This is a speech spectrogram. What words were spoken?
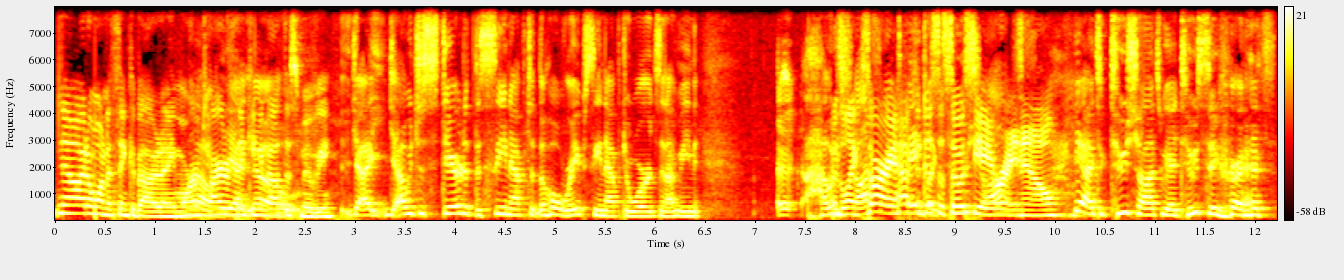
no, I don't want to think about it anymore. I'm No, tired of yeah, thinking no. about this movie. Yeah, I, I was just stared at the scene after the whole rape scene afterwards, and I mean, uh, how I was like, sorry, I have to take? Like, two disassociate shots? right now. Yeah, I took two shots. We had two cigarettes.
